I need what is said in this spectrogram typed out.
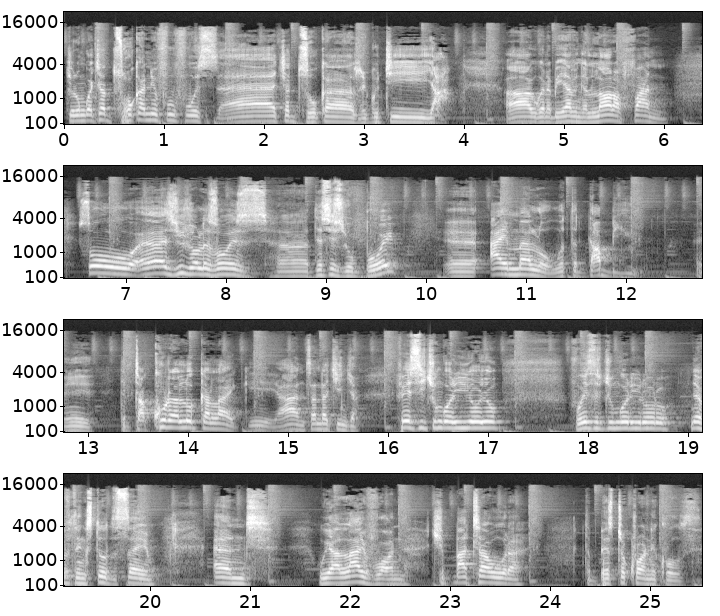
chirongwa chadzoka nefufusi ah, chadzoka zvekuti ya. Ah, we're gonna be having a lot of fun. So as usual as always uh, this is your boy uh, i mellow with the w. Eh, the takura look alike. Eh, ah, ndisandachinja face ichingori iyoyo voice richingori iroro everything still the same. And we are live on chibataura the best chronicles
